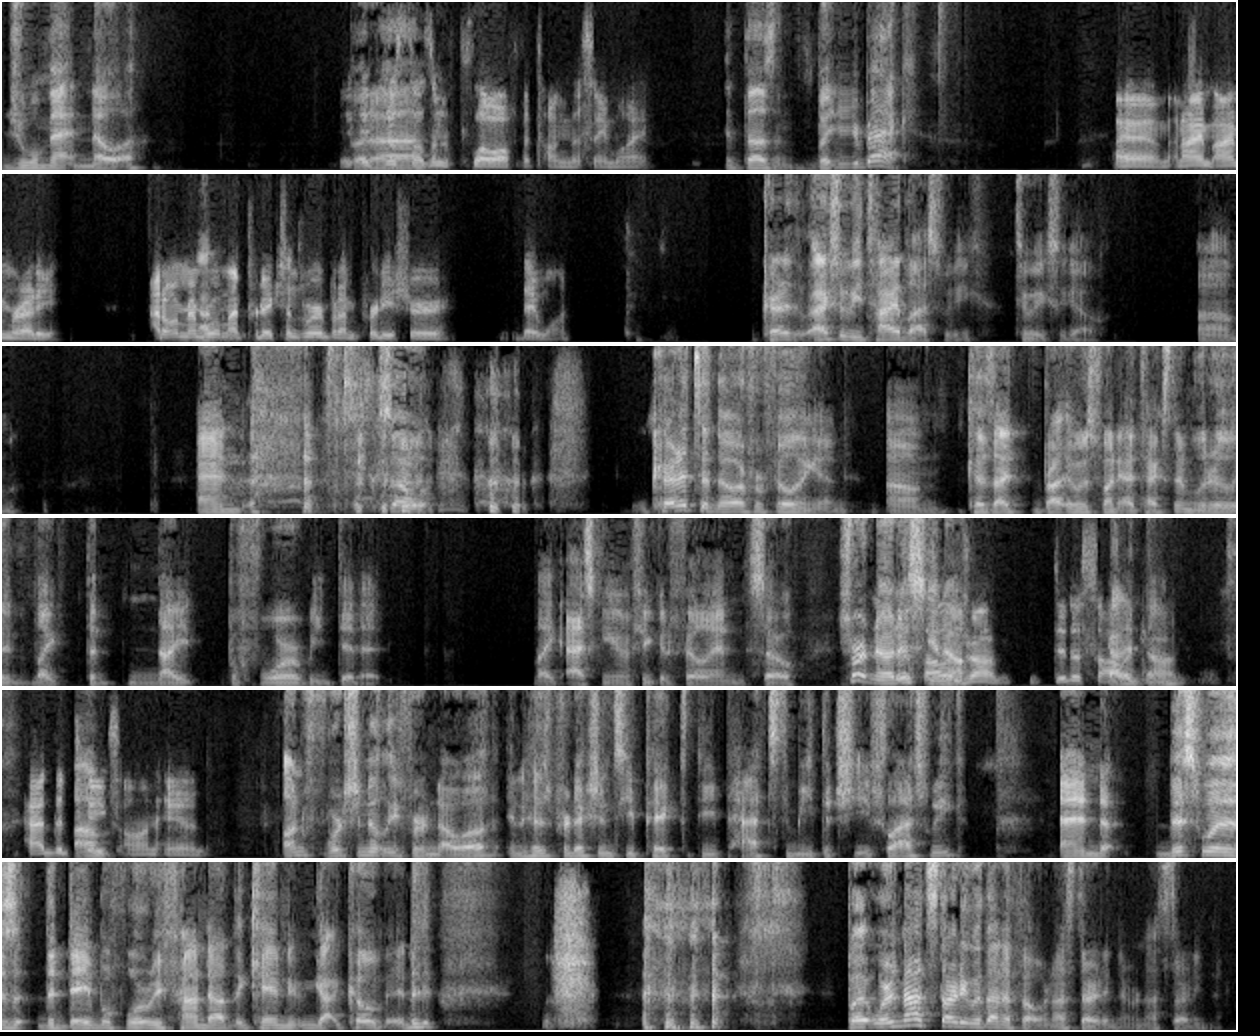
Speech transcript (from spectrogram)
Jewel, Matt, and Noah. It, But, it just uh, doesn't flow off the tongue the same way. It doesn't, but you're back. I am, and I'm I'm ready. I don't remember what my predictions were, but I'm pretty sure they won. Credit. Actually, we tied last week, two weeks ago. Um, and so credit to Noah for filling in. Um, because I brought it was funny. I texted him literally like the night before we did it, like asking him if he could fill in. So short notice, you know. job. Did a solid job. Had the Um, takes on hand. Unfortunately for Noah, in his predictions, he picked the Pats to beat the Chiefs last week, and this was the day before we found out that Cam Newton got COVID. but we're not starting with NFL. We're not starting there. We're not starting there.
